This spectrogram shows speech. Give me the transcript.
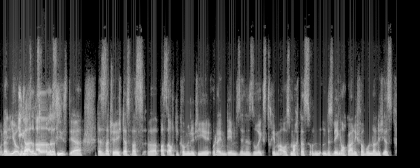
oder wie auch Egal, immer sonst aussiehst. Ja, das ist natürlich das, was, was auch die Community oder in dem Sinne so extrem ausmacht, dass und, und deswegen auch gar nicht verwunderlich ist,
